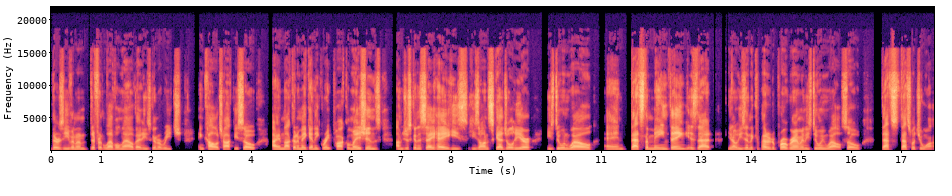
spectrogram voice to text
there's even a different level now that he's going to reach in college hockey. So I am not going to make any great proclamations. I'm just going to say, hey, he's he's on schedule here. He's doing well, and that's the main thing. Is that you know he's in a competitive program and he's doing well. So that's that's what you want.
